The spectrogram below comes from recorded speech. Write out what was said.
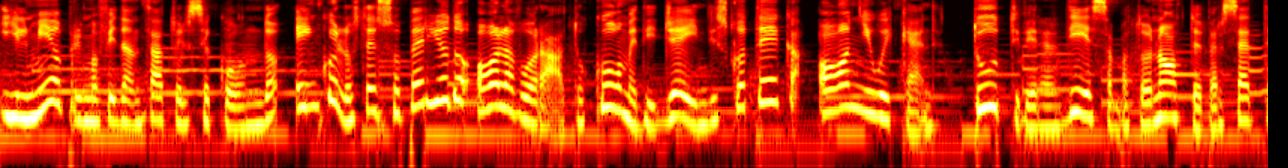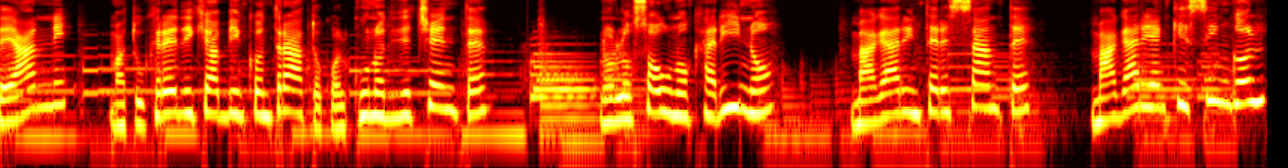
il mio primo fidanzato e il secondo e in quello stesso periodo ho lavorato come DJ in discoteca ogni weekend, tutti venerdì e sabato notte per 7 anni, ma tu credi che abbia incontrato qualcuno di decente? Non lo so, uno carino? Magari interessante? Magari anche single?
